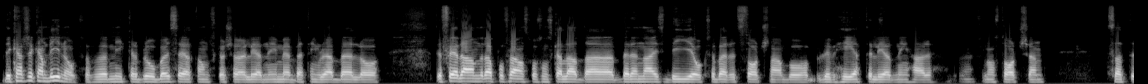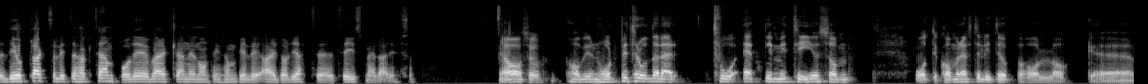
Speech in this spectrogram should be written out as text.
Det kanske kan bli något också, för Mikael Broberg säger att de ska köra ledning med Betting Rebel och det är flera andra på framspår som ska ladda. Better Nice B är också väldigt startsnabb och blev het i ledning här för någon start sedan. Så att det är upplagt för lite högt tempo och det är verkligen det är någonting som Billy Idol jättetrivs med där. Så att... Ja, så har vi den hårt betrodda där två Epimetheus som återkommer efter lite uppehåll och, eh,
